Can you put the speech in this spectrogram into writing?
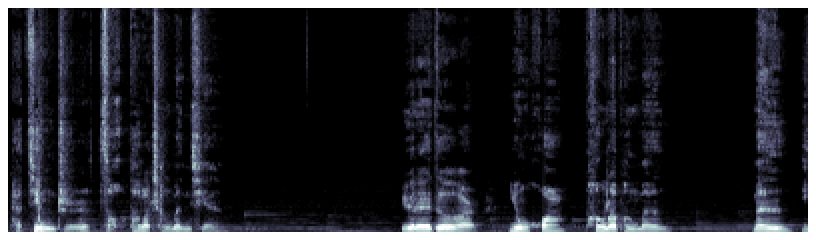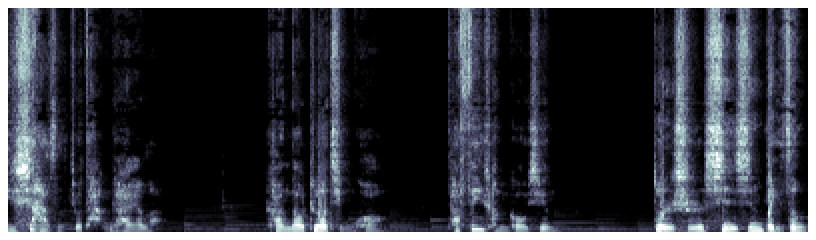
他径直走到了城门前。约雷德尔用花碰了碰门。门一下子就弹开了。看到这情况，他非常高兴，顿时信心倍增。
